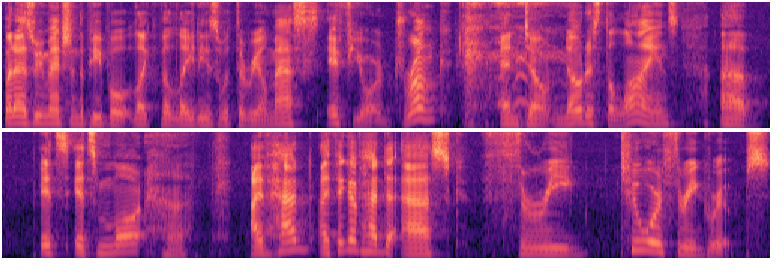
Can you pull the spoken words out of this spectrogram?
but as we mentioned, the people like the ladies with the real masks, if you're drunk and don't notice the lines, uh, it's it's more. Huh. I've had, I think I've had to ask three, two or three groups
